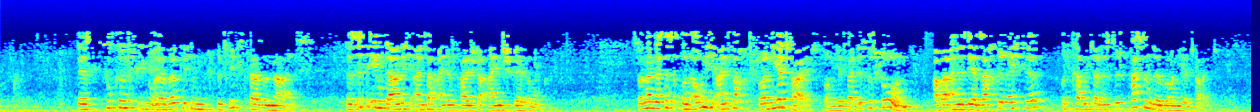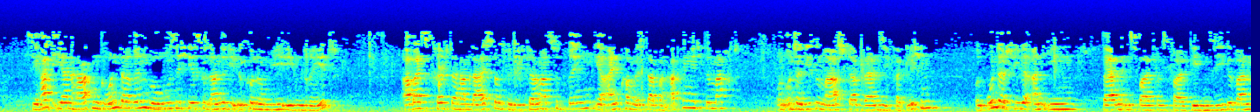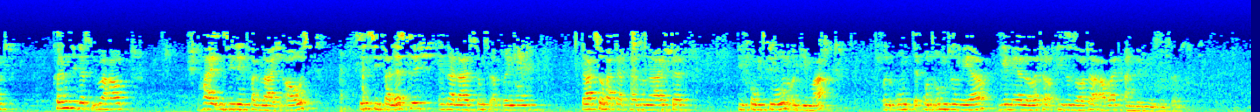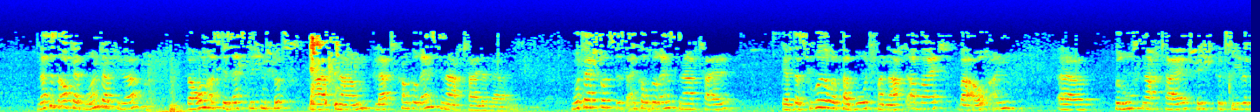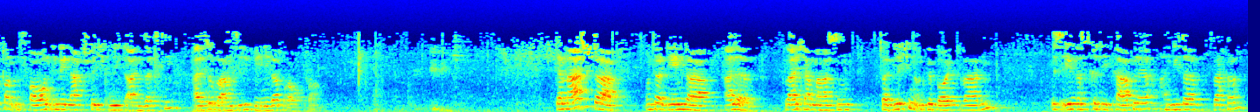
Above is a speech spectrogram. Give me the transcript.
des zukünftigen oder wirklichen Betriebspersonals, das ist eben gar nicht einfach eine falsche Einstellung, sondern das ist und auch nicht einfach Borniertheit. Borniertheit ist es schon, aber eine sehr sachgerechte und kapitalistisch passende Borniertheit. Sie hat ihren harten Grund darin, worum sich hierzulande die Ökonomie eben dreht. Arbeitskräfte haben Leistung für die Firma zu bringen, ihr Einkommen ist davon abhängig gemacht und unter diesem Maßstab werden sie verglichen und Unterschiede an ihnen werden im Zweifelsfall gegen Sie gewandt. Können Sie das überhaupt? Halten Sie den Vergleich aus? Sind Sie verlässlich in der Leistungserbringung? Dazu hat der Personalchef die Funktion und die Macht und, um, und umso mehr, je mehr Leute auf diese Sorte Arbeit angewiesen sind. Das ist auch der Grund dafür, warum aus gesetzlichen Schutzmaßnahmen glatt Konkurrenznachteile werden. Mutterschutz ist ein Konkurrenznachteil. Das frühere Verbot von Nachtarbeit war auch ein äh, Berufsnachteil. Schichtbetriebe konnten Frauen in den Nachtschichten nicht einsetzen, also waren sie weniger brauchbar. Der Maßstab, unter dem da alle gleichermaßen verglichen und gebeugt werden, ist eben das Kritikable an dieser Sache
